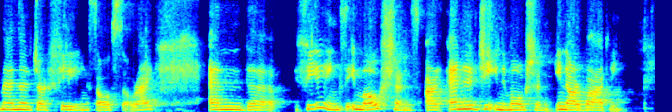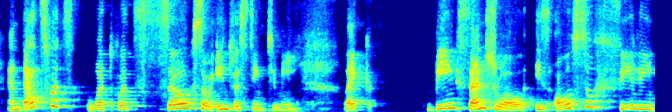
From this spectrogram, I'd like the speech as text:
manage our feelings also right? And the feelings emotions are energy in emotion in our body. And that's what's what what's so so interesting to me. Like being sensual is also feeling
